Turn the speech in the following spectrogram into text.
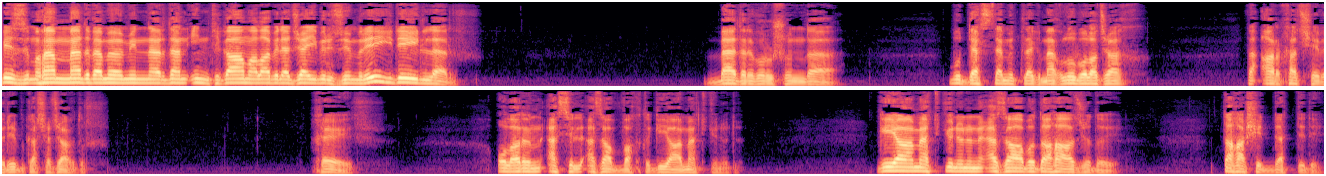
biz Mühəmməd və möminlərdən intiqam ala biləcək bir zümrik deyirlər. Bədr vuruşunda bu dəstə mütləq məqlub olacaq və arxa çevirib qaçacaqdır. Xeyr, onların əsil əzab vaxtı qiyamət günüdür. Qiyamət gününün əzabı daha acıdır, daha şiddətlidir.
